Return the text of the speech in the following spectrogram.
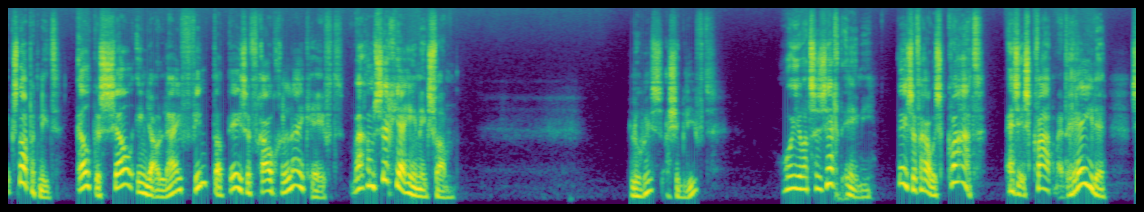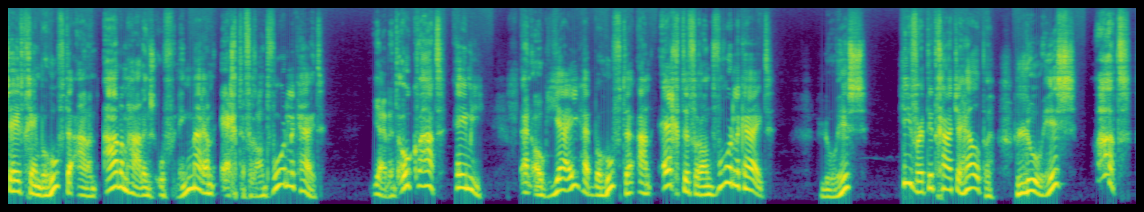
Ik snap het niet. Elke cel in jouw lijf vindt dat deze vrouw gelijk heeft. Waarom zeg jij hier niks van? Louis, alsjeblieft. Hoor je wat ze zegt, Amy? Deze vrouw is kwaad. En ze is kwaad met reden. Ze heeft geen behoefte aan een ademhalingsoefening, maar een echte verantwoordelijkheid. Jij bent ook kwaad, Amy. En ook jij hebt behoefte aan echte verantwoordelijkheid. Louis, lieverd, dit gaat je helpen. Louis, wat?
